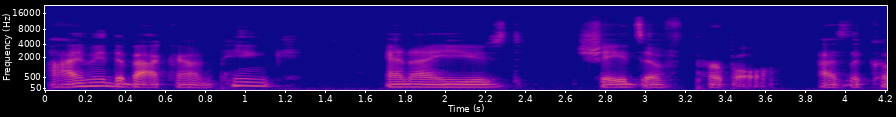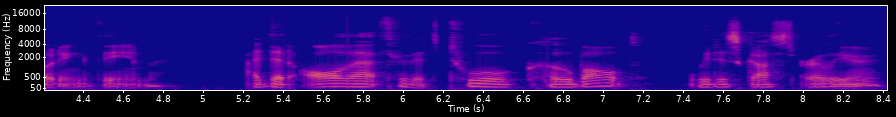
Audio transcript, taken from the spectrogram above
I made the background pink and I used shades of purple as the coding theme. I did all that through the tool Cobalt we discussed earlier.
